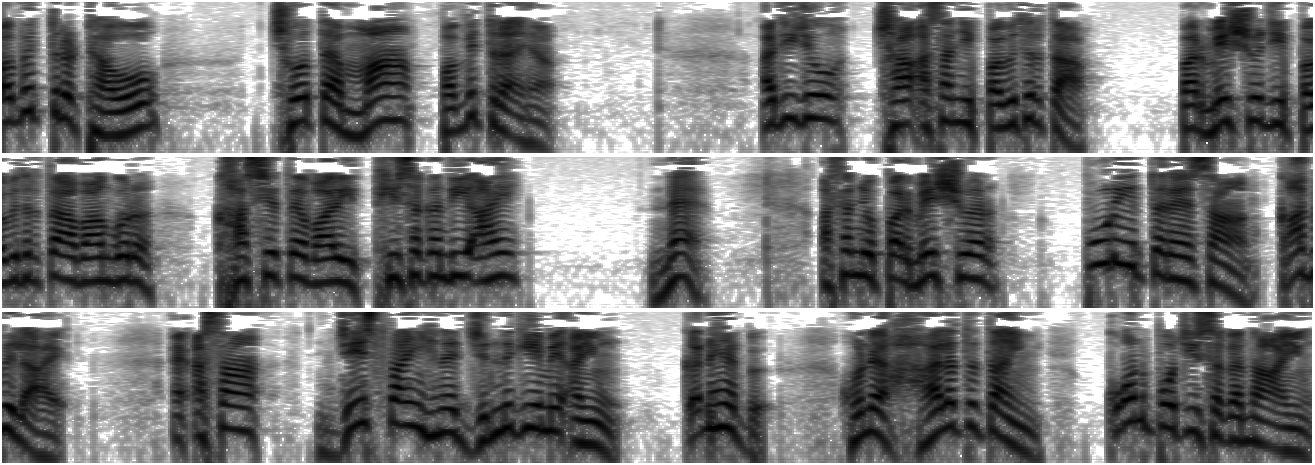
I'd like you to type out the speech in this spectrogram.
पवित्र ठहो छो त मां पवित्र आहियां अॼु जो छा असांजी पवित्रता परमेश्वर जी पवित्रता वांगुरु ख़ासियत वारी थी सघंदी आहे न असांजो परमेश्वर पूरी तरह सां क़ाबिल आहे ऐं असां जेसि ताईं हिन जिंदगीअ में आहियूं कॾहिं बि हुन हालत ताईं कोन पहुची सघंदा आहियूं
